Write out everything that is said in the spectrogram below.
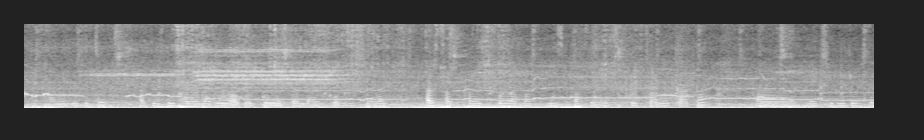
খুব ভালো লেগেছে। আর যদি ভালো লাগে অবশ্যই একটা লাইক করুন শেয়ার আর সাবস্ক্রাইব করে আমার প্লিজ পাশে থেকে চলো টাটা। নেক্সট ভিডিওতে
